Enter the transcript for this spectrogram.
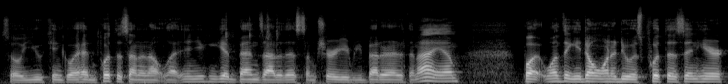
So you can go ahead and put this on an outlet and you can get bends out of this. I'm sure you'd be better at it than I am. But one thing you don't want to do is put this in here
